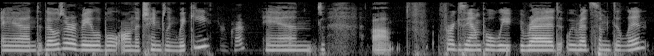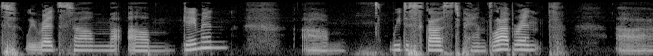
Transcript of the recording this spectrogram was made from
and those are available on the Changeling Wiki. Okay. And um, f- for example, we read we read some de Lint, we read some um, Gaiman, um, we discussed Pan's Labyrinth. Uh,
